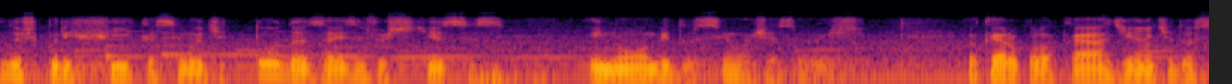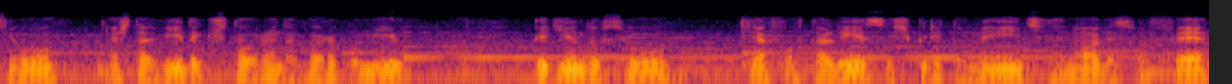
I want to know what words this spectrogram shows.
e nos purifica, Senhor, de todas as injustiças em nome do Senhor Jesus. Eu quero colocar diante do Senhor esta vida que está orando agora comigo, pedindo ao Senhor que a fortaleça espiritualmente, renove a sua fé,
